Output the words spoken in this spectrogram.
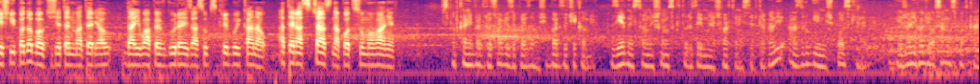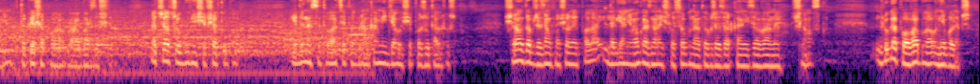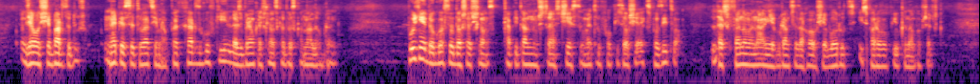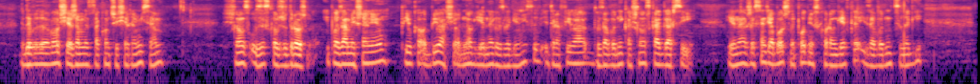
Jeśli podobał Ci się ten materiał, daj łapę w górę i zasubskrybuj kanał. A teraz czas na podsumowanie. Spotkanie we Wrocławiu zapowiadało się bardzo ciekawie. Z jednej strony Śląsk, który zajmuje czwarte miejsce w tabeli, a z drugiej mistrz Polski Legia. Jeżeli chodzi o samo spotkanie, to pierwsza połowa była bardzo silna. Lecz odczuł głównie się w środku pola. Jedyne sytuacje pod bramkami działy się po rzutach rożnych. Śląsk dobrze zamknął środek pola i Legia nie mogła znaleźć sposobu na dobrze zorganizowany Śląsk. Druga połowa była o niebo lepsza. Działo się bardzo dużo. Najpierw sytuację miał Pekhard z główki, lecz bramka Śląska doskonale obronił. Później do głosu doszedł Śląsk. Kapitalnym strzałem z 30 metrów popisał się Exposito, lecz fenomenalnie w bramce zachował się Boruc i sparował piłkę na poprzeczkę. Gdy wydawało się, że mecz zakończy się remisem, Śląsk uzyskał rzut rożny i po zamieszaniu piłka odbiła się od nogi jednego z legionistów i trafiła do zawodnika Śląska Garcii. Jednakże sędzia boczny podniósł chorągiewkę i zawodnicy Legii,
